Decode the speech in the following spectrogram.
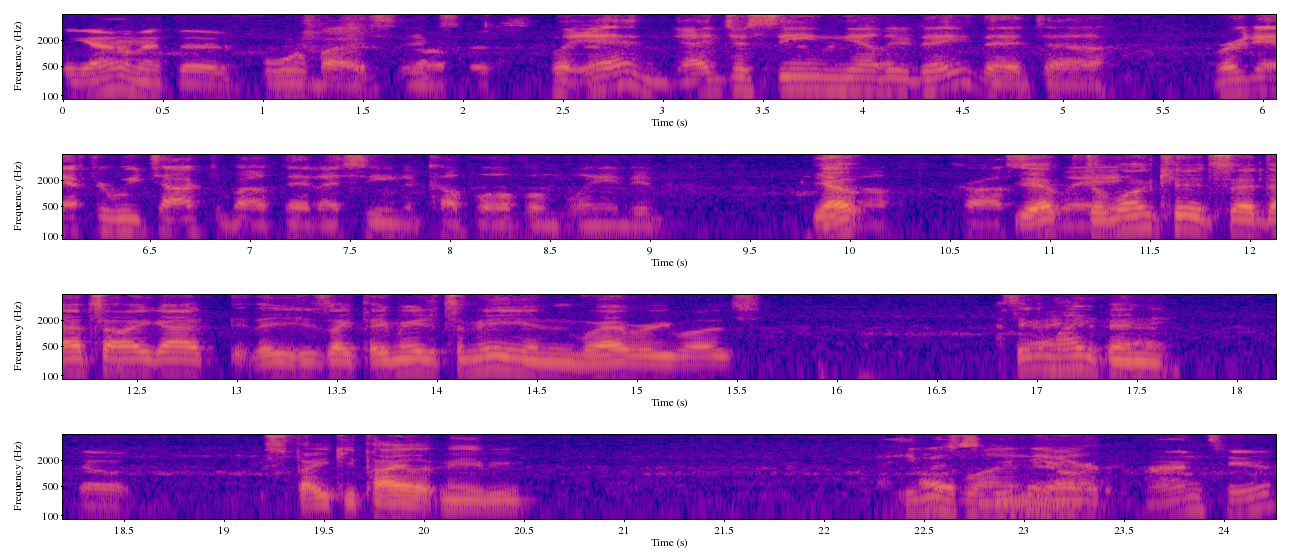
We got them at the four by six. office. But yeah, I just seen the other day that uh, right after we talked about that, I seen a couple of them landed. you Yep. know, across Yep. the way. The one kid said that's how I got. They, he's like, they made it to me and wherever he was. I think it might have been right. So Spiky Pilot, maybe. He was oh, so one. you went Yeah. over the pond too.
